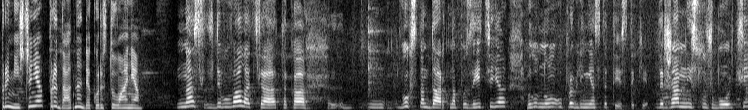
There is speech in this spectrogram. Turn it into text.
Приміщення придатне для користування. Нас здивувала ця така е, двохстандартна позиція головного управління статистики. Державні службовці,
